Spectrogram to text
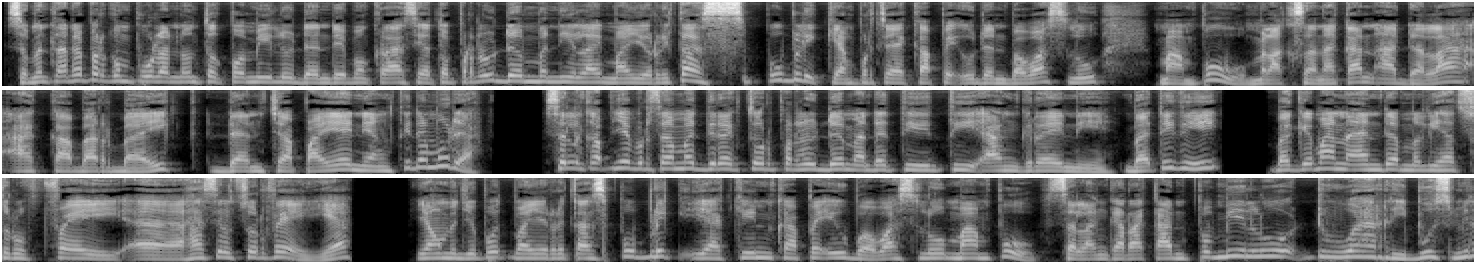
Sementara Perkumpulan untuk Pemilu dan Demokrasi atau Perludem menilai mayoritas publik yang percaya KPU dan Bawaslu mampu melaksanakan adalah kabar baik dan capaian yang tidak mudah. Selengkapnya bersama Direktur Perludem ada Titi Anggreni. Mbak Titi, bagaimana Anda melihat survei uh, hasil survei ya yang menyebut mayoritas publik yakin KPU Bawaslu mampu selenggarakan pemilu 2019.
